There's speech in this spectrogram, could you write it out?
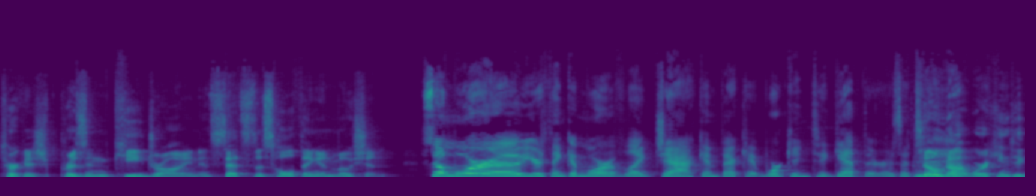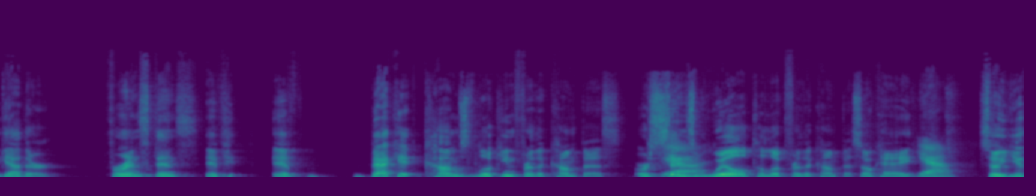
Turkish prison key drawing and sets this whole thing in motion. So more, uh, you're thinking more of like Jack and Beckett working together as a team. No, not working together. For instance, if if Beckett comes looking for the compass or sends Yeah. Will to look for the compass, okay? Yeah. So you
